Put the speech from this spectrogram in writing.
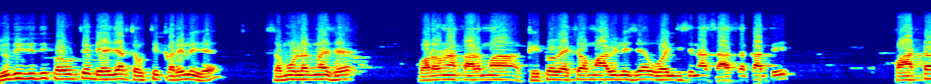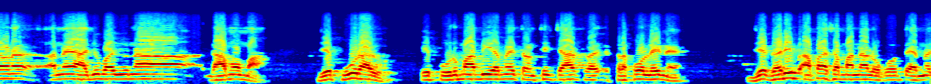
જુદી જુદી પ્રવૃત્તિઓ બે હજાર ચૌદથી કરેલી છે. સમૂહ લગ્ન છે. કોરોના કાળમાં કીટો વેચવામાં આવેલી છે. ઓએનજીસીના સાથ સહકારથી પાટણ અને આજુબાજુના ગામોમાં જે પૂર આવ્યું, એ પૂરમાં બી અમે ત્રણથી ચાર ટ્રકો લઈને જે ગરીબ આપણા સમાજના લોકો એમના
